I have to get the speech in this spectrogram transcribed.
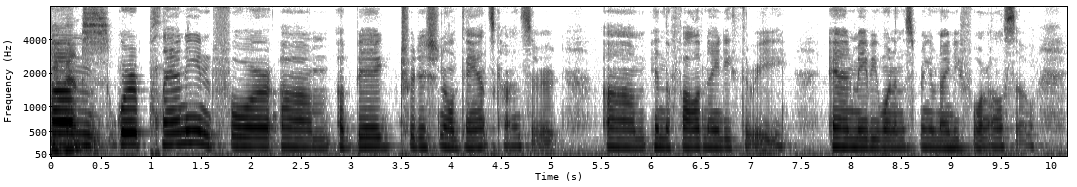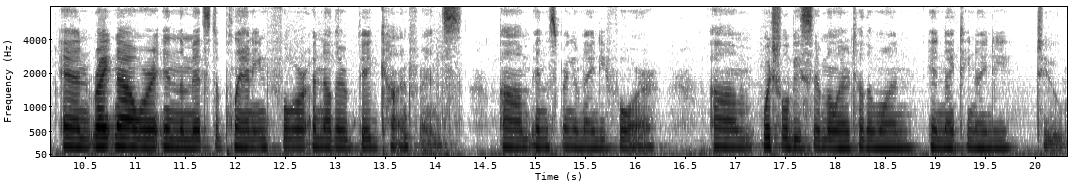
Um, events? we're planning for um, a big traditional dance concert um, in the fall of 93 and maybe one in the spring of 94 also. And right now we're in the midst of planning for another big conference um, in the spring of 94, um, which will be similar to the one in 1992,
